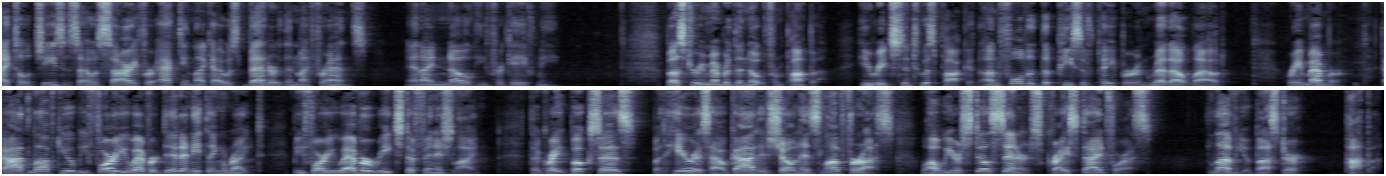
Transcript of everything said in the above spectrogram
I told Jesus I was sorry for acting like I was better than my friends, and I know he forgave me. Buster remembered the note from Papa. He reached into his pocket, unfolded the piece of paper, and read out loud Remember, God loved you before you ever did anything right, before you ever reached a finish line. The great book says, But here is how God has shown his love for us. While we are still sinners, Christ died for us. Love you, Buster. Papa.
